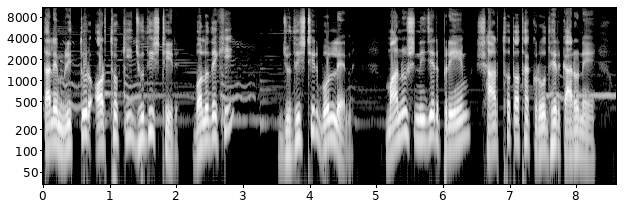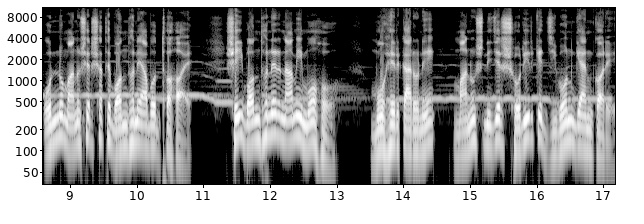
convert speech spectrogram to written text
তাহলে মৃত্যুর অর্থ কি যুধিষ্ঠির? বলো দেখি। যুধিষ্ঠির বললেন, মানুষ নিজের প্রেম, স্বার্থ তথা ক্রোধের কারণে অন্য মানুষের সাথে বন্ধনে আবদ্ধ হয়। সেই বন্ধনের নামই মোহ। মোহের কারণে মানুষ নিজের শরীরকে জীবন জ্ঞান করে।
